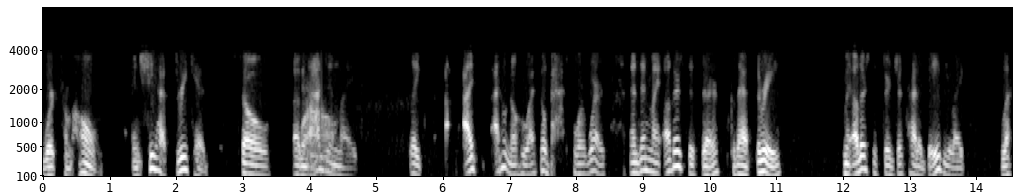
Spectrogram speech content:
works from home, and she has three kids. So imagine Wow. like, like I I don't know who I feel bad for worse. And then my other sister, because I have three, my other sister just had a baby like less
